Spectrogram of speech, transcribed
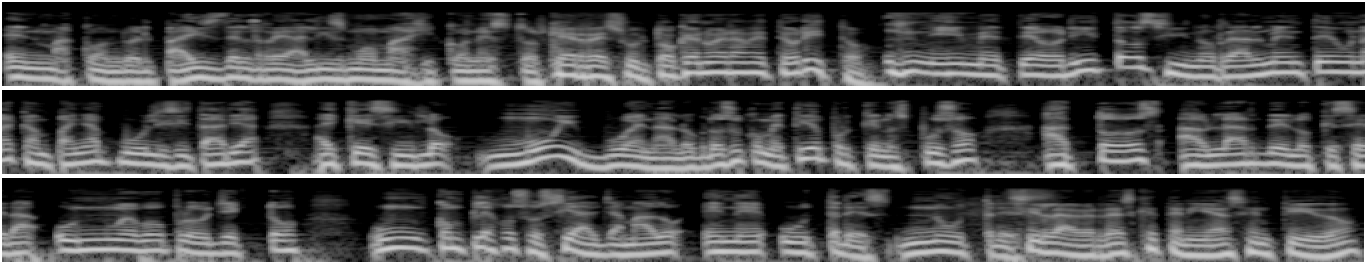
en Macondo, el país del realismo mágico, Néstor. Que resultó que no era meteorito. Ni meteorito, sino realmente una campaña publicitaria, hay que decirlo, muy buena. Logró su cometido porque nos puso a todos a hablar de lo que será un nuevo proyecto, un complejo social llamado NU3, NU3. Sí, la verdad es que tenía sentido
